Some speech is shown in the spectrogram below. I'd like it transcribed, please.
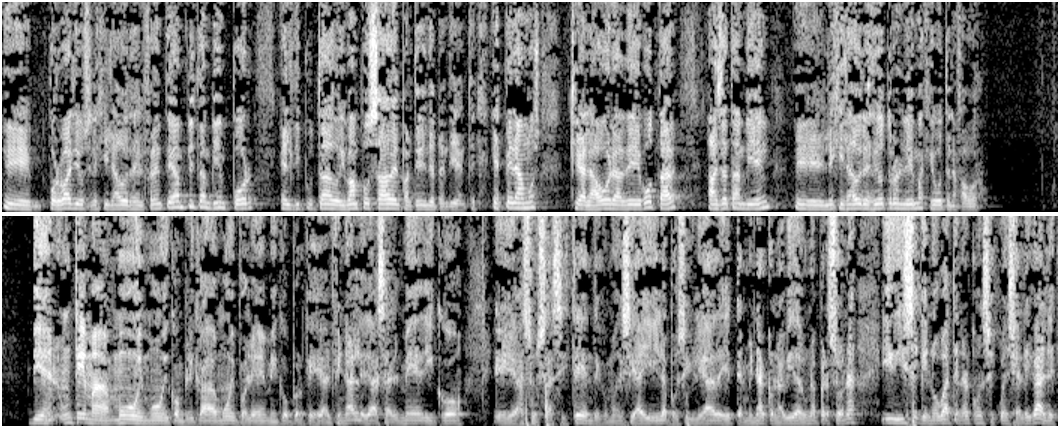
eh, por varios legisladores del Frente Amplio y también por el diputado Iván Posada del Partido Independiente. Esperamos que a la hora de votar haya también eh, legisladores de otros lemas que voten a favor. Bien, un tema muy, muy complicado, muy polémico, porque al final le das al médico, eh, a sus asistentes, como decía ahí, la posibilidad de terminar con la vida de una persona y dice que no va a tener consecuencias legales.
